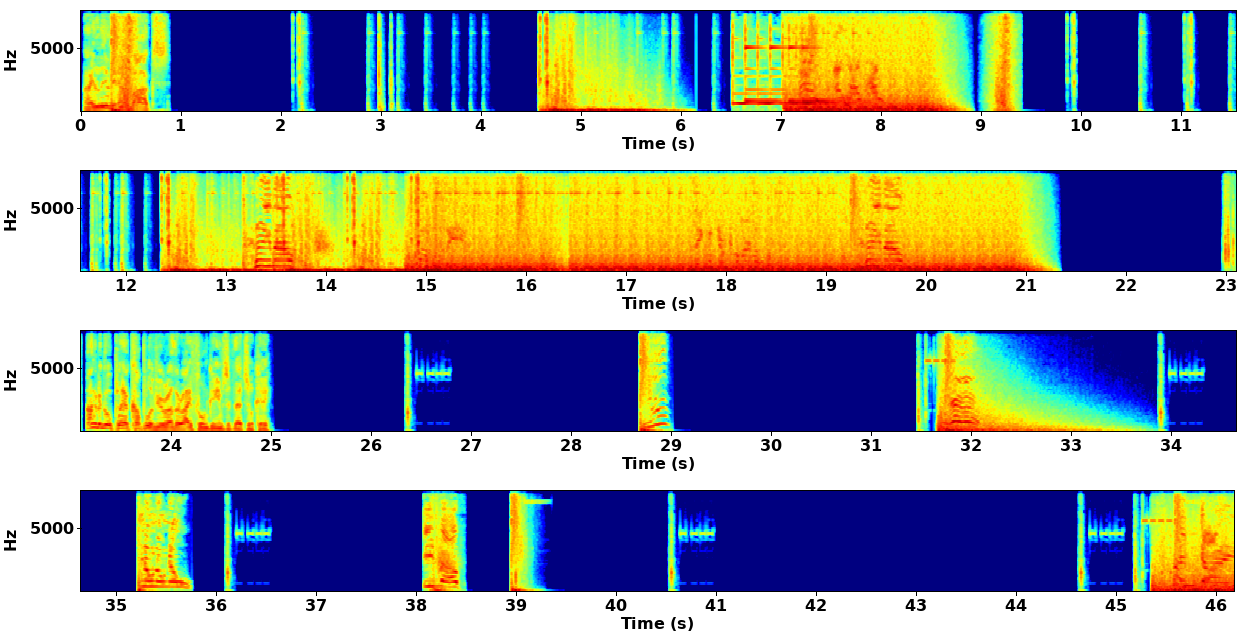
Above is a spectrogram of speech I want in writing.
I live in a box. I'm gonna go play a couple of your other iPhone games if that's okay. Enough! I'm!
